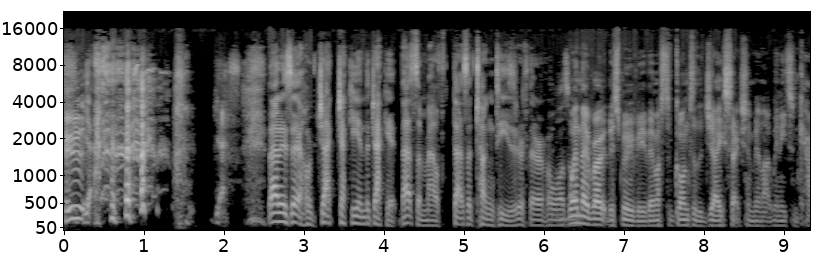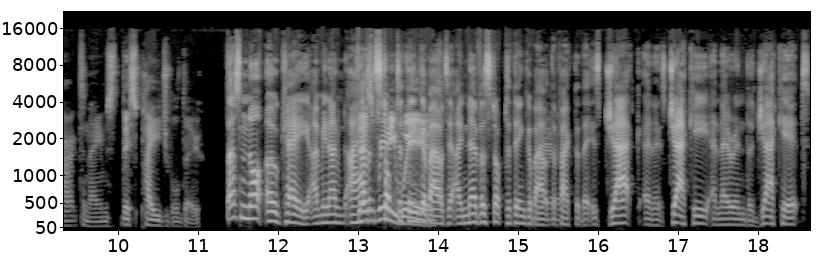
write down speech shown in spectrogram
Who- Yeah. yes, that is it. Oh, Jack Jackie in the jacket. That's a mouth. That's a tongue teaser if there ever was. When one. they wrote this movie, they must have gone to the J section and been like, "We need some character names. This page will do." That's not okay. I mean, I'm, I That's haven't stopped really to think about it. I never stopped to think about the fact that it's Jack and it's Jackie and they're in the jacket.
